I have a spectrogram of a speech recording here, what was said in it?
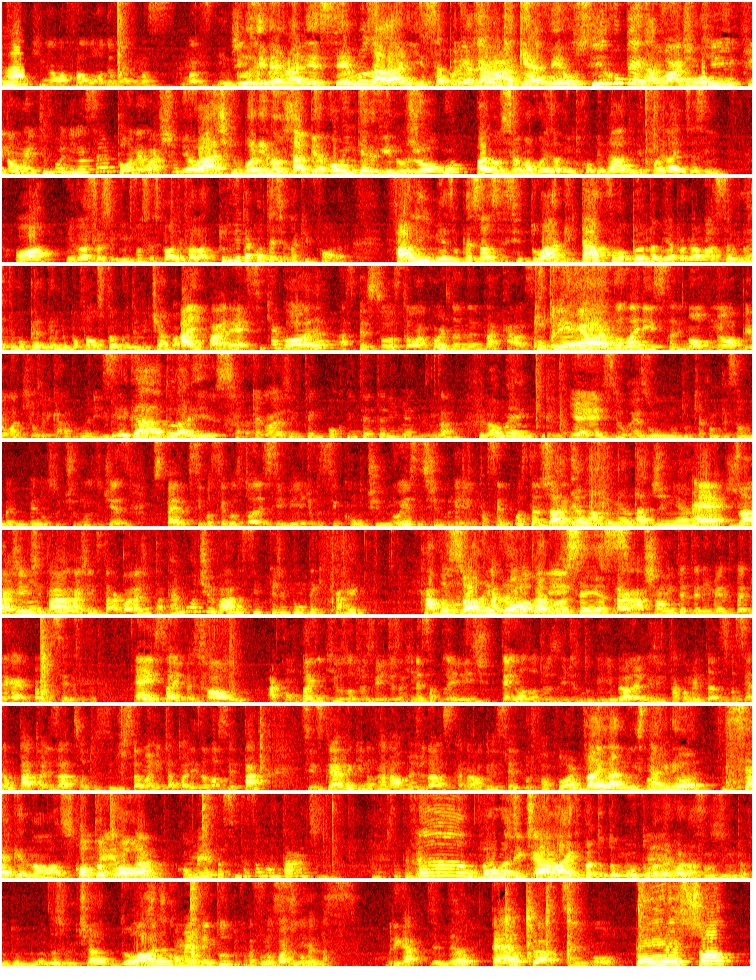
Um pouquinho ela falou, deu mais umas, umas Inclusive, dicas, agradecemos a Larissa, porque a gente quer ver o circo pegar Eu acho fogo. que finalmente o Boninho acertou, né? Eu acho Eu acho que o Boninho não sabia como intervir no jogo, para não ser uma coisa muito combinada, ele foi lá e disse assim, ó, o negócio é o seguinte, vocês podem falar tudo que tá acontecendo aqui fora, falem mesmo pessoal se situar que tá flopando a minha programação e nós estamos perdendo pro Faustão que eu demiti agora. Aí parece que agora as pessoas estão acordando dentro da casa. Que que Obrigado, é? Larissa. De novo, meu apelo aqui. Obrigado, Larissa. Obrigado, Larissa. Porque agora a gente tem um pouco de entretenimento, tá? Finalmente. E é esse o resumo do que aconteceu no BBB nos últimos dias. Espero que se você gostou desse vídeo, você continue assistindo, porque a gente tá sempre postando Já deu uma pimentadinha, né? É, Já a gente, tá, a gente tá. Agora a gente tá até motivado, assim, porque a gente não tem que ficar cavando E só na- cova pra vocês- pra achar um entretenimento pra entregar aqui pra vocês. entendeu? É isso aí, pessoal. Acompanhe aqui os outros vídeos. Aqui nessa playlist tem os outros vídeos do Big Brother que a gente tá comentando. Se você não tá atualizado sobre essa edição, a gente atualiza você, tá? Se inscreve aqui no canal pra ajudar nosso canal a crescer, por favor. Vai lá no. Instagram, segue nós? Comenta, comenta, sinta-se à vontade. Não precisa ter vergonha. Não, vamos, a gente dá like pra todo mundo, manda É. coraçãozinho pra todo mundo, a gente adora Comentem tudo porque você não pode vocês. comentar. Obrigado. Entendeu? Até o próximo. Beijo!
